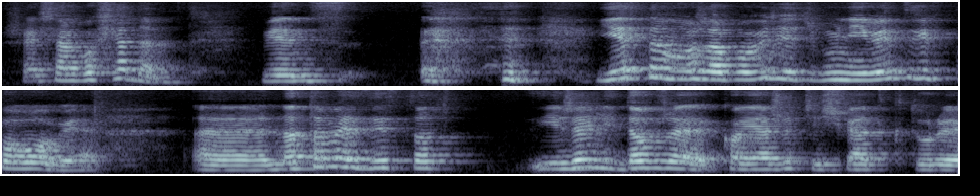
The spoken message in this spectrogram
6 albo 7. Więc jestem, można powiedzieć, mniej więcej w połowie. E, natomiast jest to, jeżeli dobrze kojarzycie świat, który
